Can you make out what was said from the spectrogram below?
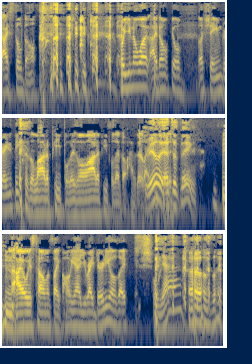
I still don't. but you know what? I don't feel ashamed or anything because a lot of people, there's a lot of people that don't have their license. really? That's a thing. Mhm. I always tell them, it's like, oh yeah, you ride dirty? I was like, well, yeah. I was like,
